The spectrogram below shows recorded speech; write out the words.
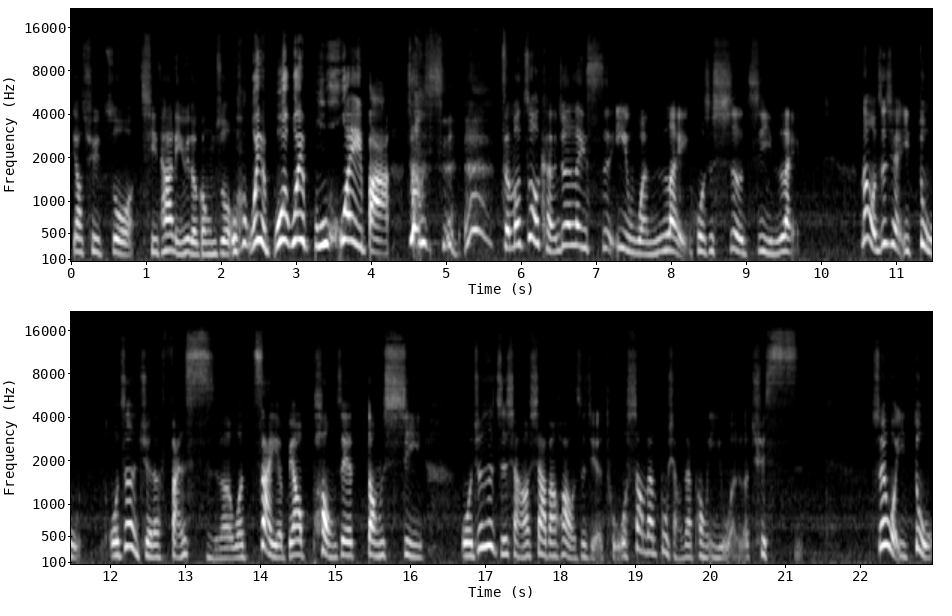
要去做其他领域的工作，我我也我我也不会吧，就是怎么做可能就是类似译文类或是设计类。那我之前一度我真的觉得烦死了，我再也不要碰这些东西，我就是只想要下班画我自己的图，我上班不想再碰艺文了，去死！所以我一度。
